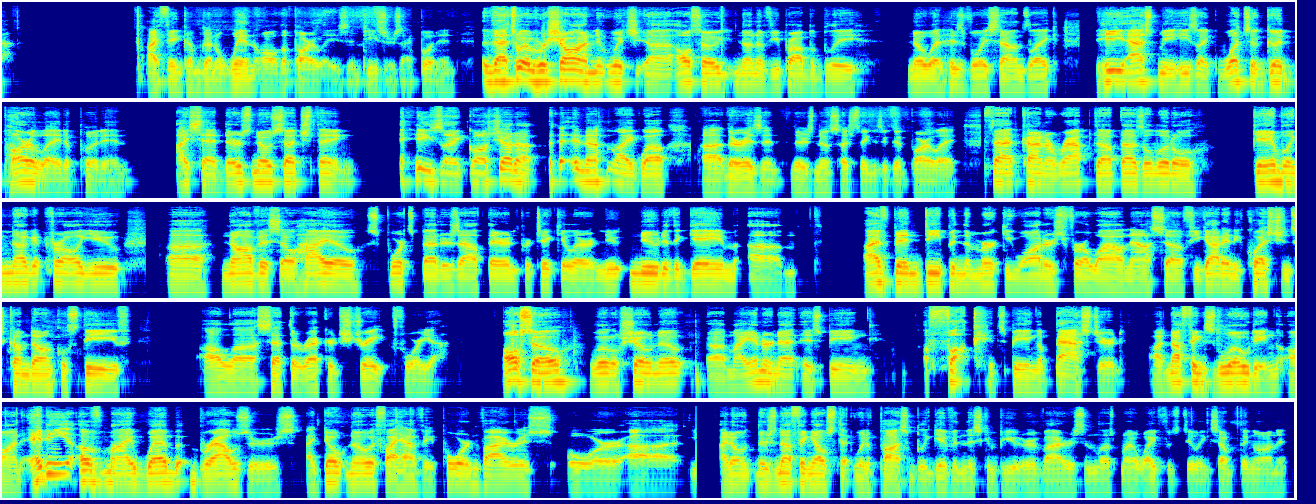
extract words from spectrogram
I think I'm going to win all the parlays and teasers I put in. That's what Rashawn, which uh, also none of you probably know what his voice sounds like. He asked me, he's like, What's a good parlay to put in? I said, There's no such thing. He's like, Well, shut up. And I'm like, Well, uh, there isn't. There's no such thing as a good parlay. That kind of wrapped up. That was a little gambling nugget for all you uh, novice Ohio sports betters out there in particular, new new to the game. Um, I've been deep in the murky waters for a while now. So if you got any questions, come to Uncle Steve. I'll uh, set the record straight for you. Also, little show note: uh, my internet is being a fuck. It's being a bastard. Uh, nothing's loading on any of my web browsers. I don't know if I have a porn virus or uh, I don't. There's nothing else that would have possibly given this computer a virus unless my wife was doing something on it.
